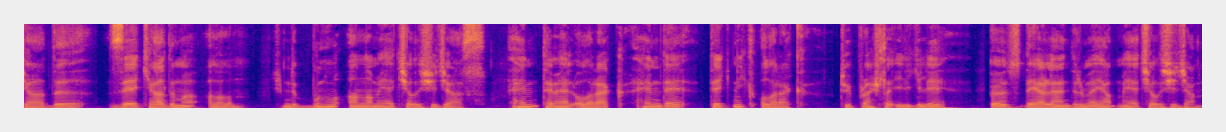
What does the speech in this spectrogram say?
kağıdı, Z kağıdı mı alalım? Şimdi bunu anlamaya çalışacağız. Hem temel olarak hem de teknik olarak Tüpraş'la ilgili öz değerlendirme yapmaya çalışacağım.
